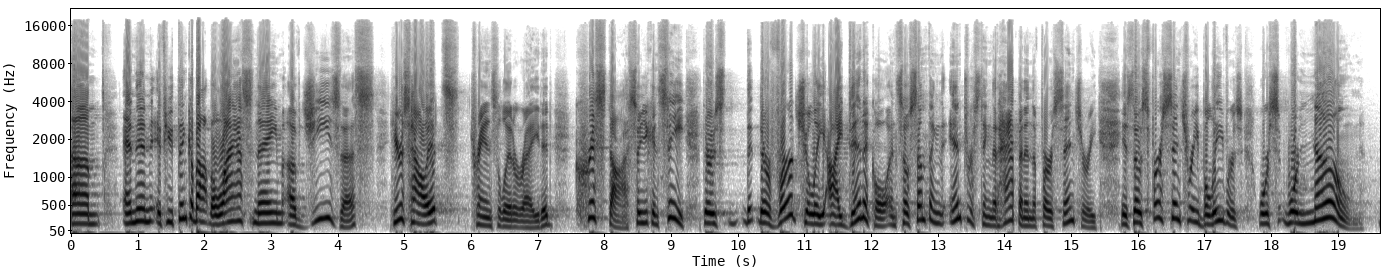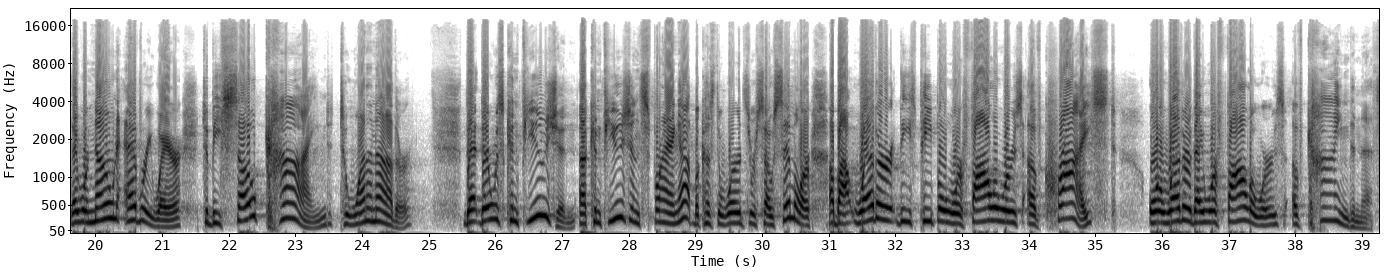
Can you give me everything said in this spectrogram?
Um, and then if you think about the last name of Jesus, Here's how it's transliterated Christos. So you can see there's, they're virtually identical. And so something interesting that happened in the first century is those first century believers were, were known. They were known everywhere to be so kind to one another that there was confusion. A confusion sprang up because the words were so similar about whether these people were followers of Christ or whether they were followers of kindness.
